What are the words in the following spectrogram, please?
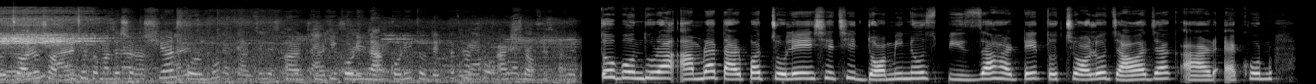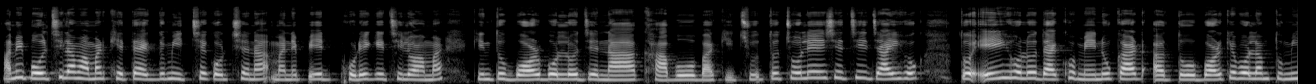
তো চলো সব কিছু তোমাদের সাথে শেয়ার করব। আর কী কী করি না করি তো দেখতে থাকো আর সঙ্গে থাকো। তো বন্ধুরা আমরা তারপর চলে এসেছি ডমিনোজ পিৎজা হাটে। তো চলো যাওয়া যাক। আর এখন আমি বলছিলাম আমার খেতে একদমই ইচ্ছে করছে না। মানে পেট ভরে গেছিল আমার। কিন্তু বর বলল যে না খাব বা কিছু। তো চলে এসেছি যাই হোক। তো এই হলো দেখো মেনু কার্ড তো বরকে বললাম তুমি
